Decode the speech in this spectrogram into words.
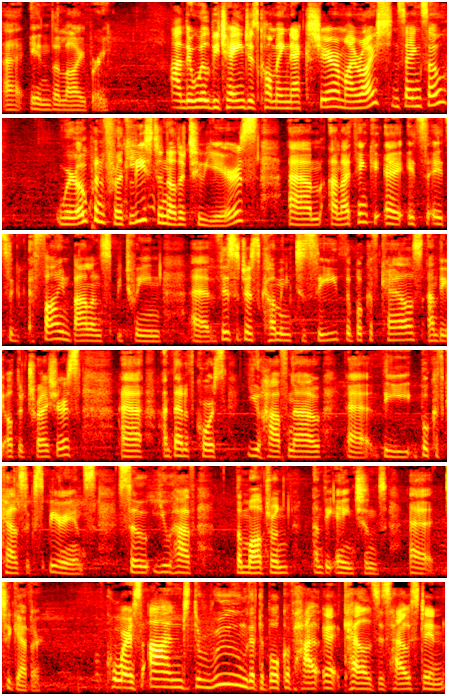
uh, in the library. And there will be changes coming next year, am I right in saying so? We're open for at least another two years, um, and I think uh, it's it's a fine balance between uh, visitors coming to see the Book of Kells and the other treasures, uh, and then of course you have now uh, the Book of Kells experience. So you have the modern and the ancient uh, together. Of course, and the room that the Book of uh, Kells is housed in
